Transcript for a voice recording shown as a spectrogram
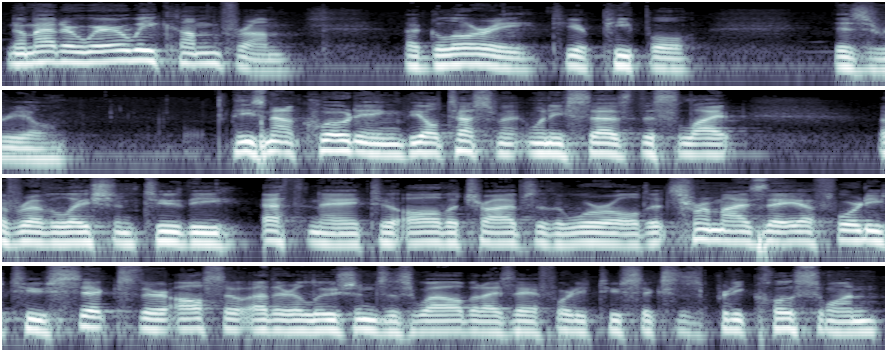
no matter where we come from, a glory to your people, Israel. He's now quoting the Old Testament when he says this light of revelation to the ethne, to all the tribes of the world. It's from Isaiah 42 6. There are also other allusions as well, but Isaiah 42 6 is a pretty close one.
